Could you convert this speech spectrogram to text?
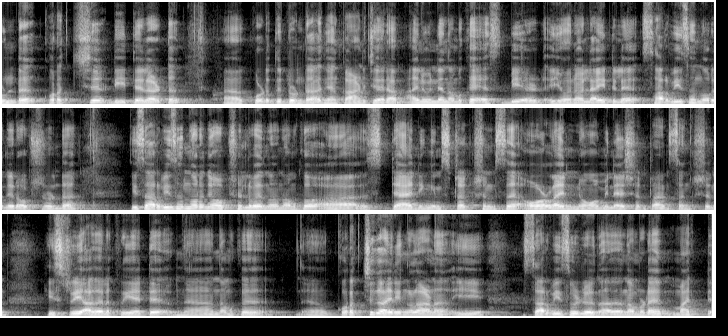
ഉണ്ട്. കുറച്ച് ഡീറ്റെയിൽ ആയിട്ട് കൊടുത്തിട്ടുണ്ട്. അത് ഞാൻ കാണിച്ചു തരാം. അതിന് മുന്നേ നമുക്ക് എസ് ബി യോനോ ലൈറ്റിലെ സർവീസ് എന്ന് പറഞ്ഞൊരു ഓപ്ഷനുണ്ട് ഈ സർവീസ് എന്ന് പറഞ്ഞ ഓപ്ഷനിൽ വരുന്നത് നമുക്ക് standing instructions online nomination transaction history അതുപോലെ ക്രിയേറ്റ് നമുക്ക് കുറച്ച് കാര്യങ്ങളാണ് ഈ സർവീസ് വഴി വരുന്നത്. അതായത് നമ്മുടെ മറ്റ്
